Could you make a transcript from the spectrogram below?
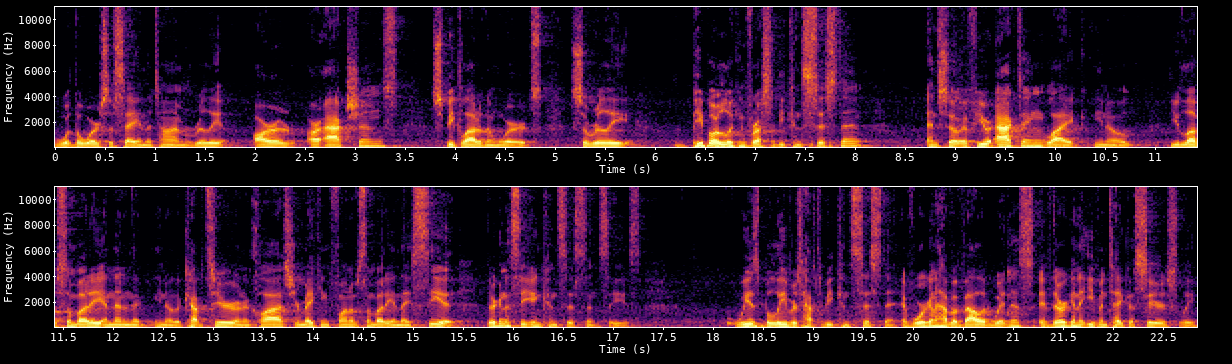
the words to say in the time. Really, our, our actions speak louder than words. So, really, people are looking for us to be consistent. And so, if you're acting like, you know, you love somebody and then in the, you know, the cafeteria in a class you're making fun of somebody and they see it, they're going to see inconsistencies. We as believers have to be consistent. If we're going to have a valid witness, if they're going to even take us seriously,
